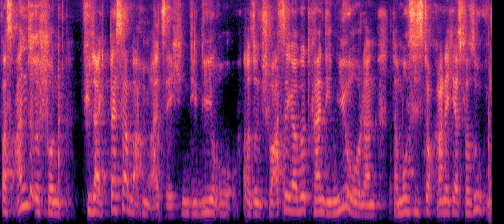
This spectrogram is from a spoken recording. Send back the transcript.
was andere schon vielleicht besser machen als ich, ein Di Niro. Also ein Schwarzenegger wird kein Di Niro, dann, dann muss ich es doch gar nicht erst versuchen.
